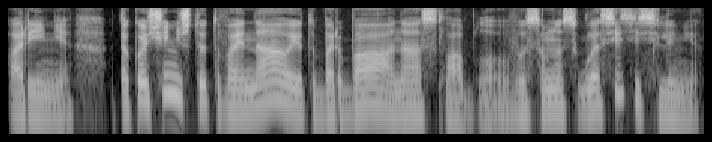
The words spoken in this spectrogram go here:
арене. Такое ощущение, что эта война, эта борьба, она ослабла. Вы со мной согласитесь или нет?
